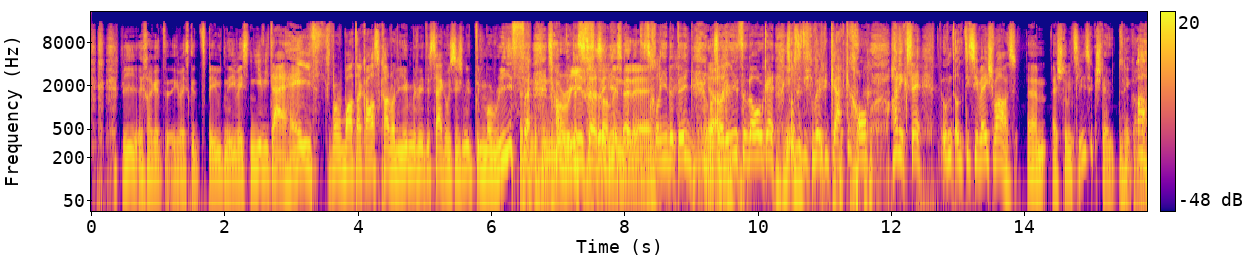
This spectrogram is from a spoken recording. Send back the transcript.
Wie, ich, habe ich weiss das Bild nicht, ich weiss nie, wie der heisst, von Madagaskar, weil ich immer wieder sage, es ist nicht der Maurice, Maurice, sondern der, äh, das kleine Ding, ja. was so riesen Augen, so sind die mir entgegengekommen. Habe ich gesehen. Und, und die sind, weisst was? Ähm, hast du mich zu leise gestellt? Nee, ah,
